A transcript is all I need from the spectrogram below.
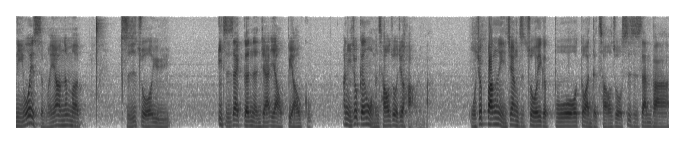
你为什么要那么执着于一直在跟人家要标股？那你就跟我们操作就好了嘛，我就帮你这样子做一个波段的操作，四十三八，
